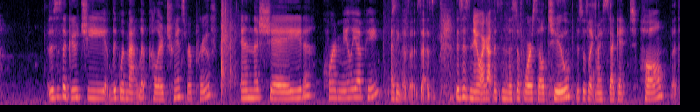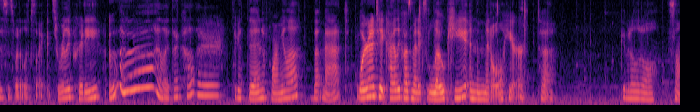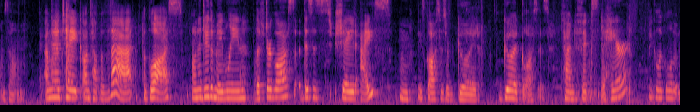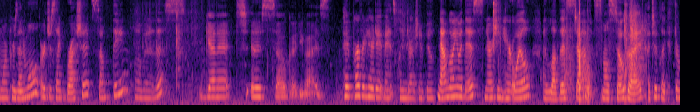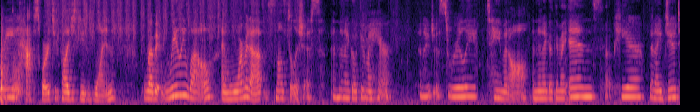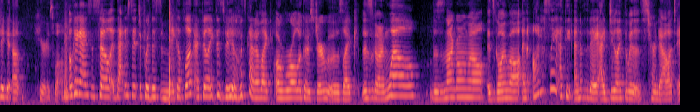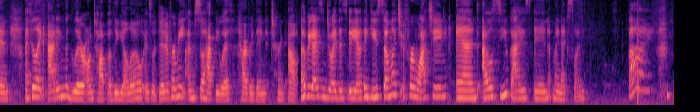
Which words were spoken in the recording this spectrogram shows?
This is the Gucci Liquid Matte Lip Color Transfer Proof in the shade Cornelia Pink. I think that's what it says. This is new. I got this in the Sephora sale too. This was like my second haul, but this is what it looks like. It's really pretty. Ooh, I like that color. It's like a thin formula, but matte. We're gonna take Kylie Cosmetics Low Key in the middle here to give it a little something something. I'm gonna take on top of that a gloss. I'm gonna do the Maybelline Lifter Gloss. This is shade Ice. Mm, these glosses are good, good glosses. Time to fix the hair, make it look a little bit more presentable or just like brush it, something. A little bit of this, get it. It is so good, you guys. Perfect Hair Day Advanced Clean Dry Shampoo. Now I'm going in with this Nourishing Hair Oil. I love this stuff. It smells so good. I took like three half squirts. You could probably just use one. Rub it really well and warm it up. It smells delicious. And then I go through my hair and I just really tame it all. And then I go through my ends up here. Then I do take it up here as well. Okay guys, so that is it for this makeup look. I feel like this video was kind of like a roller coaster. It was like, this is going well, this is not going well it's going well. And honestly at the end of the day I do like the way that it's turned out. And I feel like adding the glitter on top of the yellow is what did it for me. I'm still happy with how everything turned out. I hope you guys enjoyed this video. Thank you so much for watching. And I will see you guys in my next one. Bye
